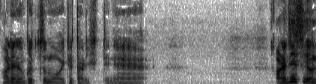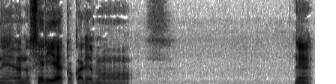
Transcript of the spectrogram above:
あれのグッズも置いてたりしてね。あれですよね、あの、セリアとかでも、ね、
